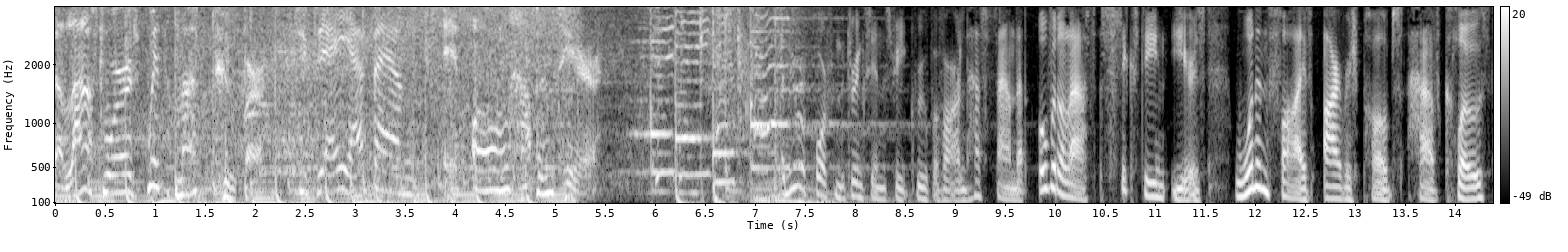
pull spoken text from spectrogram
The Last Word with Matt Cooper. Today FM. It all happens here. Today FM. A new report from the Drinks Industry Group of Ireland has found that over the last 16 years, one in five Irish pubs have closed,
